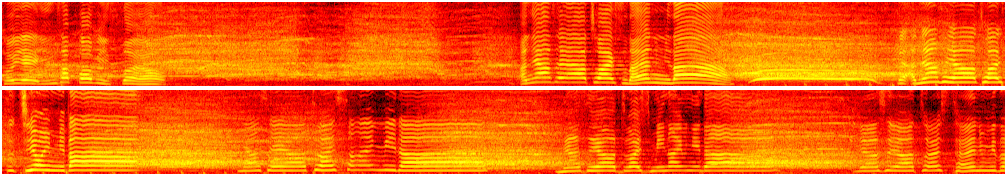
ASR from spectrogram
저희의 인사법이 있어요. 안녕하세요. 트와이스 나연입니다. 네, 안녕하세요. 트와이스 지효입니다. 안녕하세요. 트와이스 사나입니다. 안녕하세요, 트와이스 미나입니다. 안녕하세요, 트와이스 다현입니다.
